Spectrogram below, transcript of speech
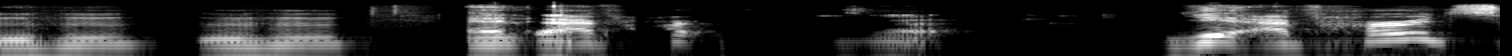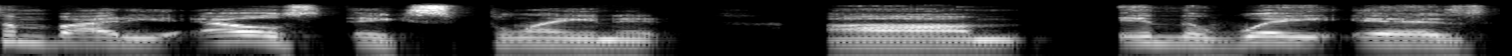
Mm-hmm, mm-hmm. And that, I've heard, yeah, I've heard somebody else explain it um, in the way is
